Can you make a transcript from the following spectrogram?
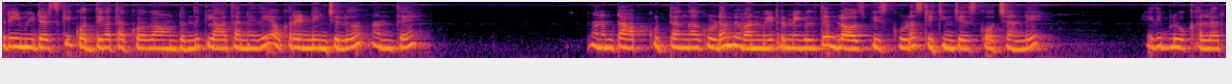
త్రీ మీటర్స్కి కొద్దిగా తక్కువగా ఉంటుంది. క్లాత్ అనేది ఒక రెండు ఇంచులు అంతే. మనం టాప్ కుట్టంగా కూడా వన్ మీటర్ మిగిలితే బ్లౌజ్ పీస్ కూడా స్టిచ్చింగ్ చేసుకోవచ్చండి. ఇది బ్లూ కలర్.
